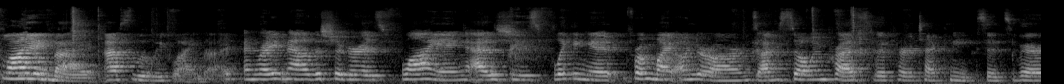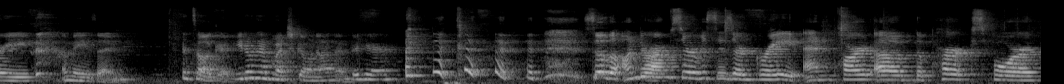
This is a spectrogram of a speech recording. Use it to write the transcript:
Flying by, absolutely flying by. And right now, the sugar is flying as she's flicking it from my underarms. I'm so impressed with her techniques. It's very amazing. It's all good. You don't have much going on under here. so, the underarm services are great and part of the perks for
